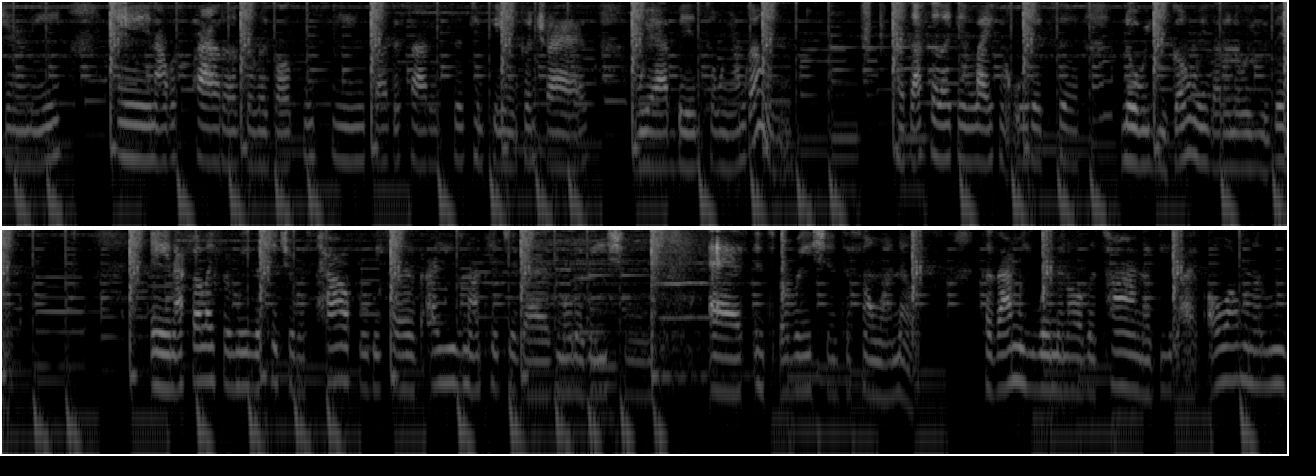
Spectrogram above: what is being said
journey, and I was proud of the results and seen, so I decided to compare and contrast where I've been to where I'm going. Because I feel like in life, in order to know where you're going, you gotta know where you've been. And I felt like for me, the picture was powerful because I use my pictures as motivation, as inspiration to someone else. Because I meet women all the time that be like, oh, I want to lose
